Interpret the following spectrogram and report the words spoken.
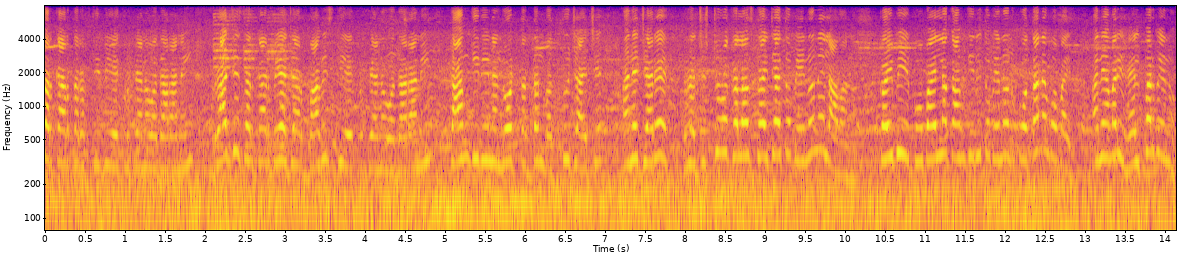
સરકાર તરફથી બી એક રૂપિયાનો વધારા નહીં. રાજ્ય સરકાર બે હજાર બાવીસથી એક રૂપિયાનો વધારા નહીં. કામગીરીના લોટ તદ્દન વધતું જાય છે અને જ્યારે રજિસ્ટરો ખલાસ થઈ જાય તો બહેનોને લાવવાનું. કંઈ બી મોબાઈલનો કામગીરી તો બહેનો પોતાને મોબાઈલ અને અમારી હેલ્પર બહેનો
